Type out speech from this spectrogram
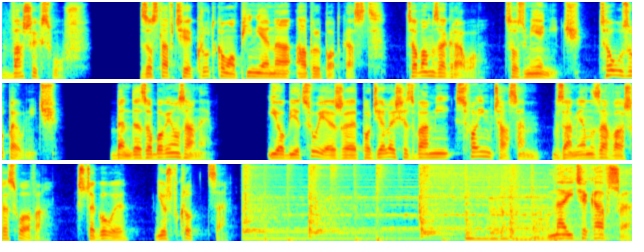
Waszych słów. Zostawcie krótką opinię na Apple Podcast. Co Wam zagrało? Co zmienić? Co uzupełnić? Będę zobowiązany. I obiecuję, że podzielę się z Wami swoim czasem w zamian za Wasze słowa. Szczegóły już wkrótce. Najciekawsze,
